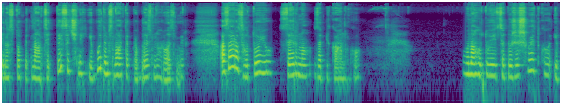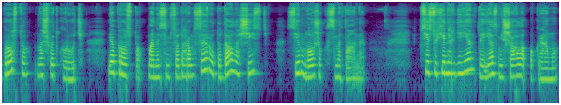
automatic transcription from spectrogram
і на 115 тисячних і будемо знати приблизно розмір. А зараз готую сирну запіканку. Вона готується дуже швидко і просто на швидкоруч. Я просто, в мене 700 г сиру, додала 6-7 ложок сметани. Всі сухі інгредієнти я змішала окремо.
